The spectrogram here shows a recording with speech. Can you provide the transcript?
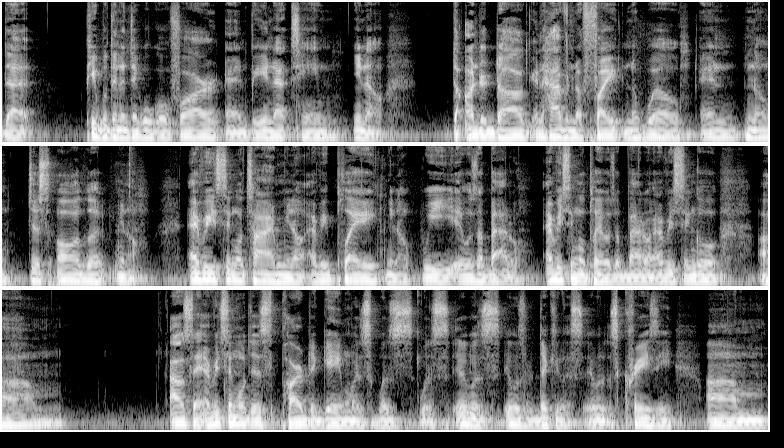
that people didn't think would go far and being that team, you know, the underdog and having to fight in the will and, you know, just all the, you know, every single time, you know, every play, you know, we it was a battle. Every single play was a battle. Every single um I would say every single just part of the game was was was it was it was ridiculous. It was crazy. Um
